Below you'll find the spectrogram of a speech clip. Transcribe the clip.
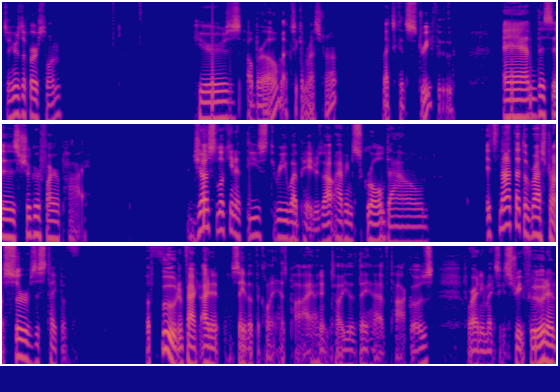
So here's the first one. Here's El Burro Mexican restaurant, Mexican street food, and this is Sugar Fire Pie. Just looking at these three web pages without having scrolled down, it's not that the restaurant serves this type of of food. In fact, I didn't say that the client has pie. I didn't tell you that they have tacos or any Mexican street food, and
